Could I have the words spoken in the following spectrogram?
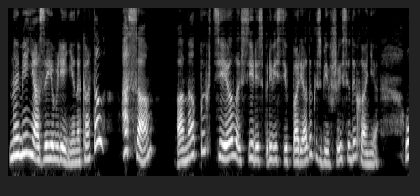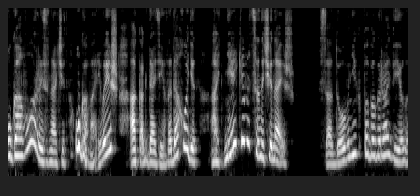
На меня заявление накатал, а сам... Она пыхтела, силясь привести в порядок сбившееся дыхание. Уговоры, значит, уговариваешь, а когда дело доходит, отнекиваться начинаешь. Садовник побагровел.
